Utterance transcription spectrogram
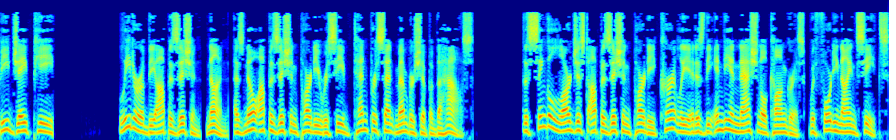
BJP Leader of the Opposition, none, as no opposition party received 10% membership of the House. The single largest opposition party currently it is the Indian National Congress, with 49 seats.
